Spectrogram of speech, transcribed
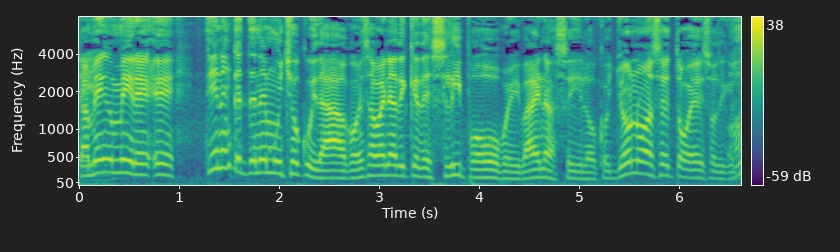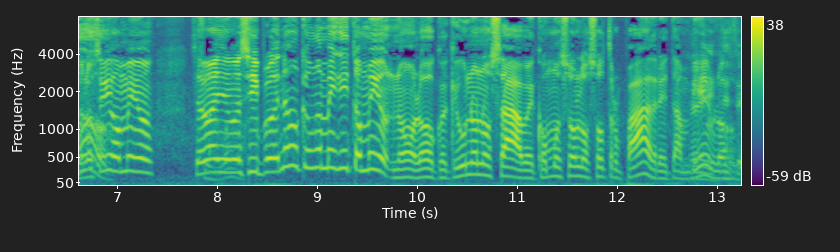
También, mire, eh, tienen que tener mucho cuidado con esa vaina de que de sleepover y vaina así, loco. Yo no acepto eso, de que, que los Oh. hijos míos se vayan a decir, pero no, que un amiguito mío. No, loco, es que uno no sabe cómo son los otros padres también, Sí, loco. sí.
